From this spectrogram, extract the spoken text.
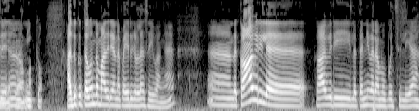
சே- நிக்கும், ஆமா. நிற்கும் அதுக்கு தகுந்த மாதிரியான பயிர்கள்லாம் செய்வாங்க. அந்த காவிரியில காவிரியில தண்ணி வராம போச்சு இல்லையா?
